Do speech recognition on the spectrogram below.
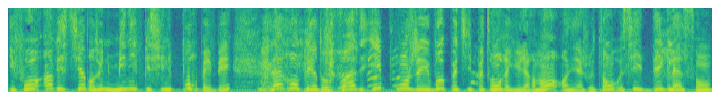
Il faut investir dans une mini piscine pour bébé, la remplir d'eau froide, y plonger vos petits petons régulièrement en y ajoutant aussi des glaçons.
